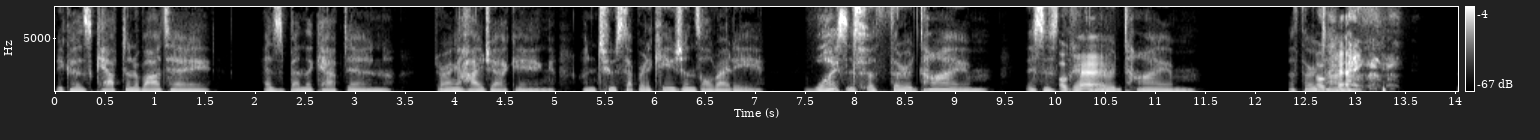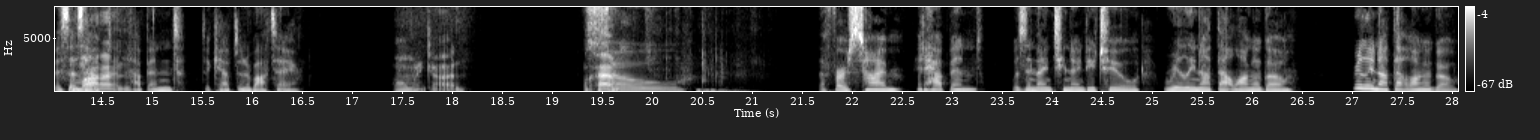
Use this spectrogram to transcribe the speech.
because Captain Abate has been the captain during a hijacking on two separate occasions already. what? This is the third time. This is the third time. The third okay. time this has hap- happened to Captain Abate. oh my god. Okay. So the first time it happened was in 1992, really not that long ago. Really not that long ago.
